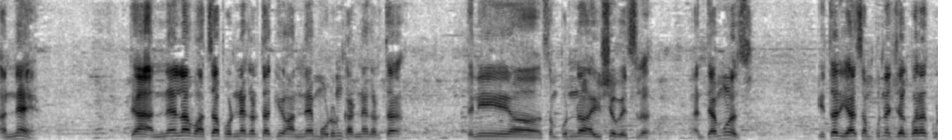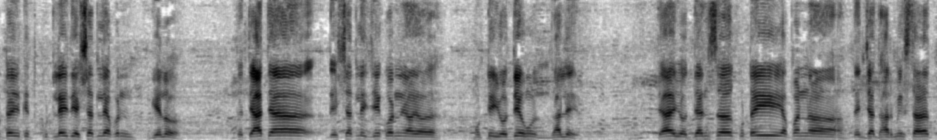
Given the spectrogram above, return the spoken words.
अन्याय आहे, त्या अन्यायाला वाचा फोडण्याकरता किंवा अन्याय मोडून काढण्याकरता त्यांनी संपूर्ण आयुष्य वेचलं. आणि त्यामुळंच इतर ह्या संपूर्ण जगभरात कुठे कुठल्याही देशातले आपण गेलो तर त्या त्या देशातले जे कोण मोठे योद्धे हो झाले त्या योद्ध्यांचं कुठेही आपण त्यांच्या धार्मिक स्थळात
